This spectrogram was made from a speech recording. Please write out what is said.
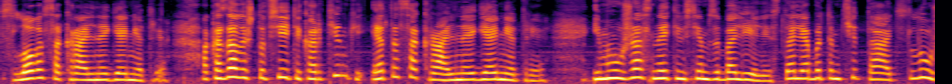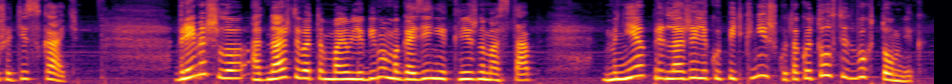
Слово «сакральная геометрия». Оказалось, что все эти картинки – это сакральная геометрия. И мы ужасно этим всем заболели, стали об этом читать, слушать, искать. Время шло. Однажды в этом моем любимом магазине книжном Остап мне предложили купить книжку, такой толстый двухтомник –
